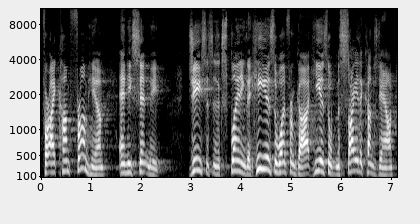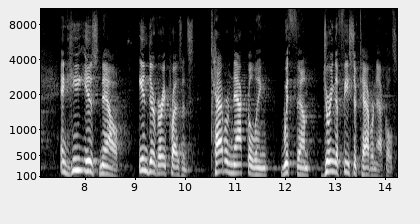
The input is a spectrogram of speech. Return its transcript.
for I come from him, and he sent me. Jesus is explaining that he is the one from God, he is the Messiah that comes down, and he is now in their very presence tabernacling with them during the Feast of Tabernacles.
